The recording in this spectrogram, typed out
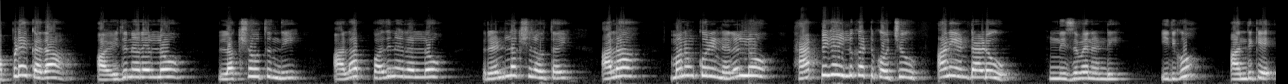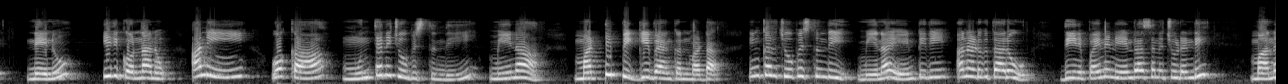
అప్పుడే కదా ఐదు నెలల్లో లక్ష అవుతుంది అలా పది నెలల్లో రెండు లక్షలు అవుతాయి. అలా మనం కొన్ని నెలల్లో హ్యాపీగా ఇల్లు కట్టుకోవచ్చు అని అంటాడు. నిజమేనండి. ఇదిగో అందుకే నేను ఇది కొన్నాను అని ఒక ముంతని చూపిస్తుంది మీనా. మట్టి పిగ్గీ బ్యాంక్ అన్నమాట. ఇంకా అది చూపిస్తుంది. మీనా ఏంటిది అని అడుగుతారు. దీనిపైన నేను రాశాను చూడండి. మన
